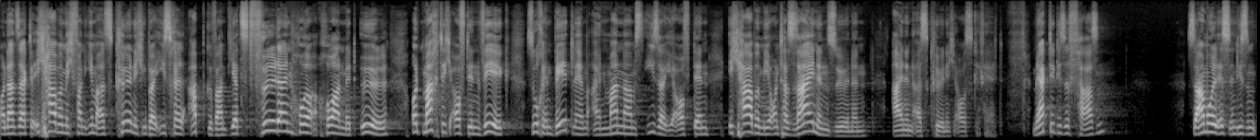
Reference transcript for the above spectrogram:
Und dann sagte er, ich habe mich von ihm als König über Israel abgewandt. Jetzt füll dein Horn mit Öl und mach dich auf den Weg. Such in Bethlehem einen Mann namens Isai auf, denn ich habe mir unter seinen Söhnen einen als König ausgewählt. Merkt ihr diese Phasen? Samuel ist in diesem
